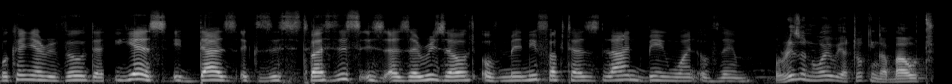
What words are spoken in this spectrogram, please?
Bukenya revealed that yes, it does exist, but this is as a result of many factors, land being one of them. The reason why we are talking about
